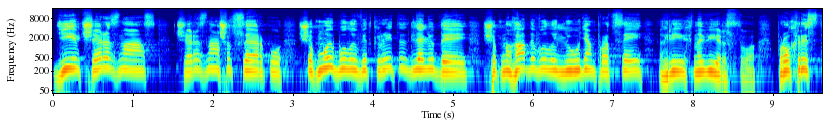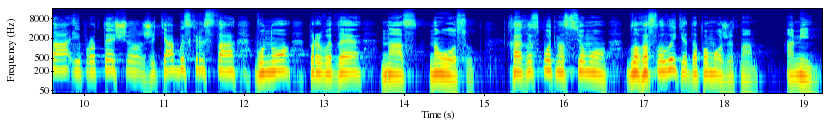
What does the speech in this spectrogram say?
Діяв через нас, через нашу церкву, щоб ми були відкриті для людей, щоб нагадували людям про цей гріх невірства, про Христа і про те, що життя без Христа воно приведе нас на осуд. Хай Господь нас в цьому благословить і допоможе нам. Амінь.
